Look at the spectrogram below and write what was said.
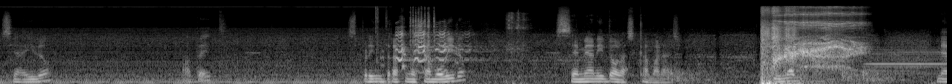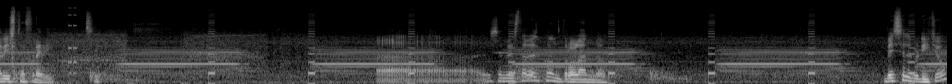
Se ha ido. Puppet. Springtrap no se ha movido. Se me han ido las cámaras. Y me ha, me ha visto Freddy. Sí. Ah, se me está descontrolando. ¿Veis el brillo?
